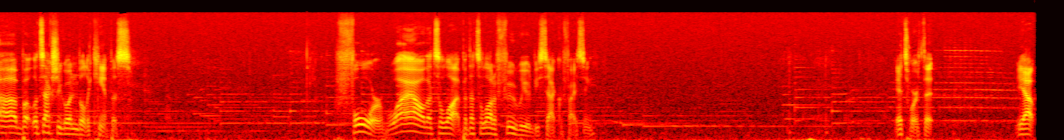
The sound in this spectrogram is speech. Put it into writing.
Uh, but let's actually go ahead and build a campus. Four. Wow, that's a lot. But that's a lot of food we would be sacrificing. It's worth it. Yep.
